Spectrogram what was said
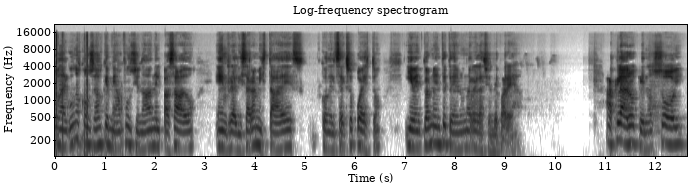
con algunos consejos que me han funcionado en el pasado en realizar amistades con el sexo opuesto y eventualmente tener una relación de pareja. Aclaro que no soy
